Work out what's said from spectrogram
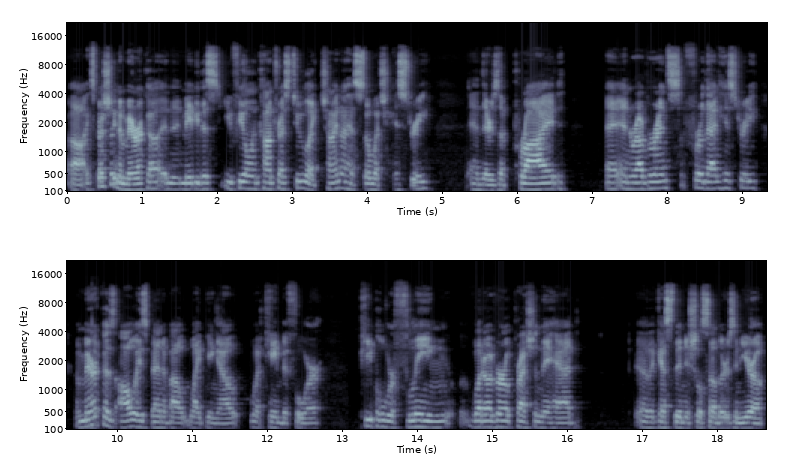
uh, especially in America, and then maybe this you feel in contrast to like China has so much history, and there's a pride and reverence for that history. America's always been about wiping out what came before. People were fleeing whatever oppression they had. Uh, I guess the initial settlers in Europe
